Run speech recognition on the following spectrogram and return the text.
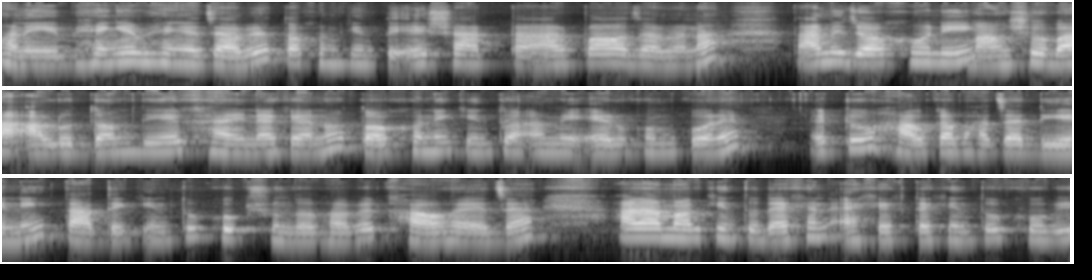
মানে ভেঙে ভেঙে যাবে, তখন কিন্তু এই স্বাদটা আর পাওয়া যাবে না। তা আমি যখনই মাংস বা আলুর দম দিয়ে খাই না কেন, তখনই কিন্তু আমি এরকম করে একটু হালকা ভাজা দিয়ে নিই, তাতে কিন্তু খুব সুন্দরভাবে খাওয়া হয়ে যায়। আর আমার কিন্তু দেখেন, এক একটা কিন্তু খুবই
